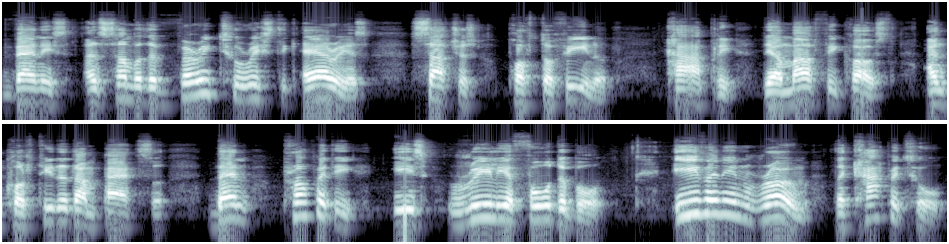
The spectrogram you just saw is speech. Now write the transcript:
Venice, and some of the very touristic areas such as Portofino, Capri, the Amalfi Coast, and Cortina d'Ampezzo, then property is really affordable. Even in Rome, the capital,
